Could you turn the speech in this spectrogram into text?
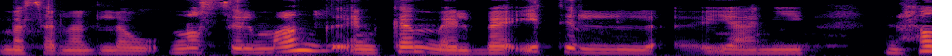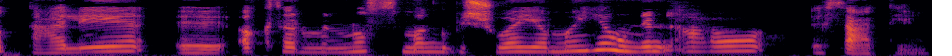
مثلا لو نص المج نكمل بقية ال يعني نحط عليه آه، أكتر من نص مج بشوية مية وننقعه ساعتين.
